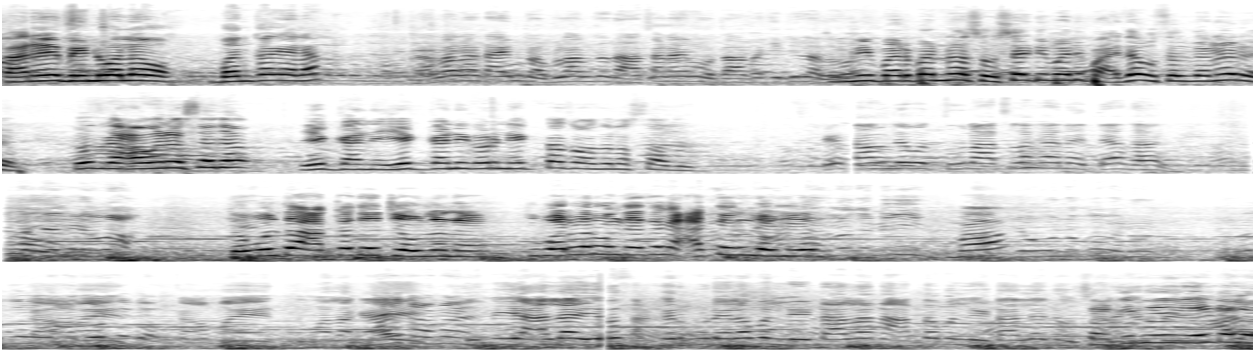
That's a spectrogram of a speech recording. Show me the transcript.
का रे बेंडवाला बंद का गेला झाला ना टाइम संपला आमचा दहाचा टाइम होता आता किती झाला? तुम्ही बरोबर ना सोसायटी मध्ये फायदा उचलता ना रे. तोच गावानं असतं तर एक गाणी एक गाणी करून एक तास वाजवलं असतं अजून. हे जाऊन दे मग, तू नाचला का नाही? त्या सांग. तो बोलतो आका तो जेवलं नाही. तू बरोबर बोलतो का हात धरून लावली मग काम आहे तुम्हाला काय? तुम्ही आला साखरपुड्याला पण लेट आला ना आता पण लेट आले साखरपुडा लेट आला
